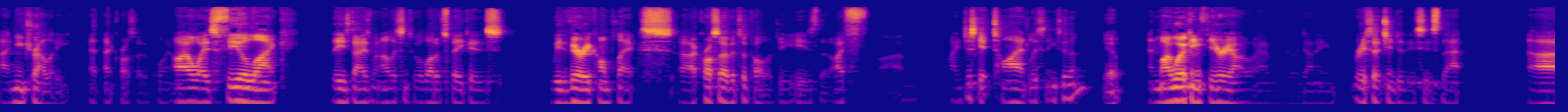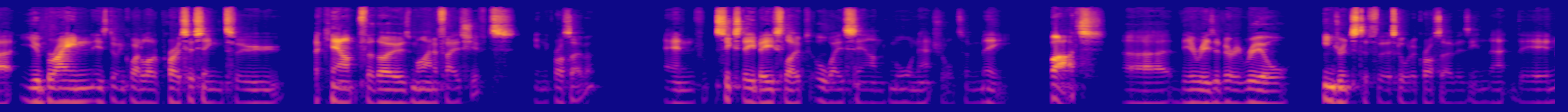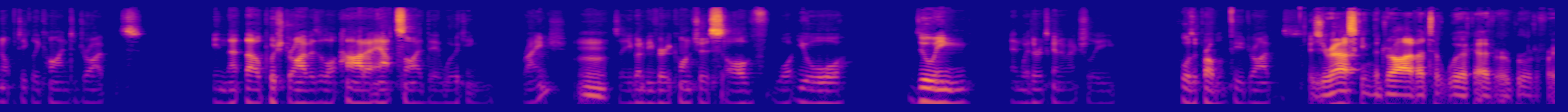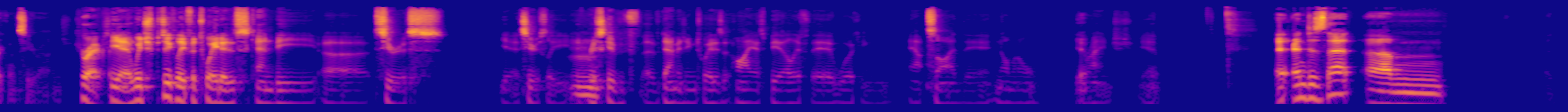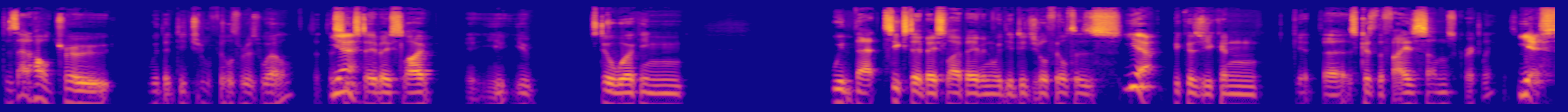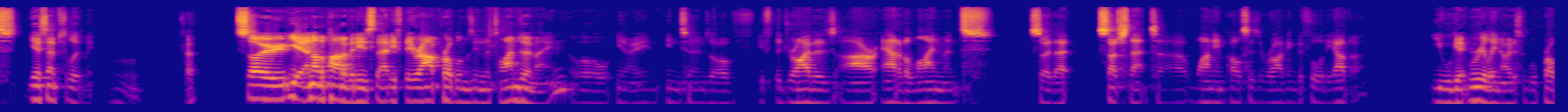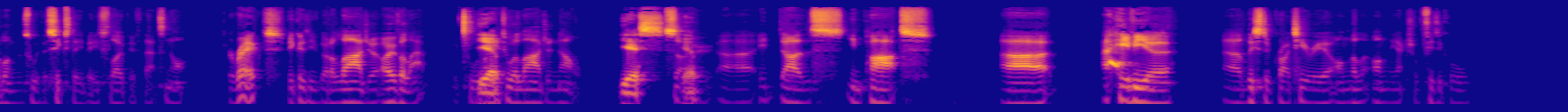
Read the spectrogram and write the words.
uh, neutrality at that crossover point. I always feel like these days when I listen to a lot of speakers with very complex uh, crossover topology is that I, f- I just get tired listening to them. Yep. And my working theory, I haven't really done any research into this, is that uh, your brain is doing quite a lot of processing to account for those minor phase shifts in the crossover. And 6 dB slopes always sound more natural to me. But uh, there is a very real hindrance to first order crossovers in that they're not particularly kind to drivers, in that they'll push drivers a lot harder outside their working range. mm, So you've got to be very conscious of what you're doing and whether it's going to actually cause a problem for your drivers. because you're asking the driver to work over a broader frequency range. Correct. Yeah, which particularly for tweeters can be uh, serious. Yeah, seriously Mm. risk of, of damaging tweeters at high SPL if they're working outside their nominal Yep. range. Yeah. And does that um, does that hold true with the digital filter as well? That the Yeah. six dB slope, you you still working with that six dB slope even with your digital filters Yeah. because you can get the because the phase sums correctly. Yes. Yes. Absolutely. Hmm. Okay. So yeah, another part of it is that if there are problems in the time domain, or you know, in, in terms of if the drivers are out of alignment, so that such that uh, one impulse is arriving before the other, you will get really noticeable problems with a 6 dB slope if that's not correct, because you've got a larger overlap, which will Yep. lead to a larger null. Yes. So Yep. uh, it does impart uh, a heavier uh, list of criteria on the on the actual physical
